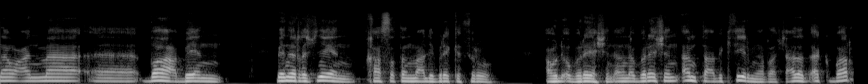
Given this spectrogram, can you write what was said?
نوعا ما آه، ضاع بين بين الرجلين خاصة مع ال Breakthrough أو ال Operation لأن ال Operation أمتع بكثير من ال Rush عدد أكبر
